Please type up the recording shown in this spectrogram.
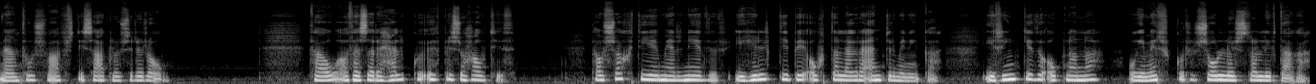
meðan þú svafst í saklósir í ró. Þá á þessari helgu upprísu hátíð þá sökti ég mér niður í hildibi óttalegra endurminninga í ringiðu ógnana og í myrkur sóllausra lífdaga.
